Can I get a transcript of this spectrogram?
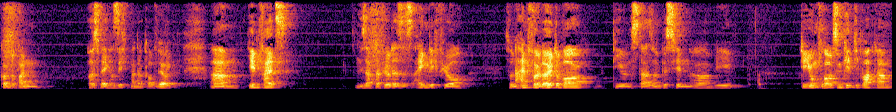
Kommt drauf an, aus welcher Sicht man da drauf Ja. blickt. Ähm, jedenfalls, wie gesagt, dafür, dass es eigentlich für so eine Handvoll Leute war, die uns da so ein bisschen äh, wie die Jungfrau zum Kind gebracht haben,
